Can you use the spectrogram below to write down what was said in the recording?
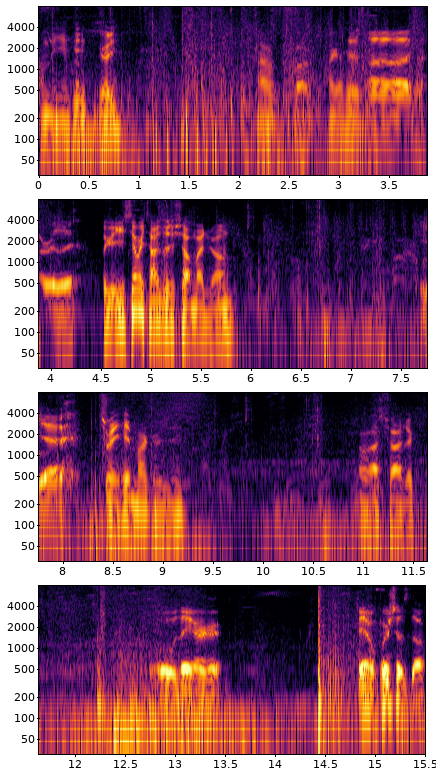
I'm gonna EMP. You ready? Oh, fuck. I got hit. Uh, not really. You see how many times I just shot my drone? Yeah. Straight hit marker, Z. Oh, that's tragic. Oh, they hurt. They don't push us though.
